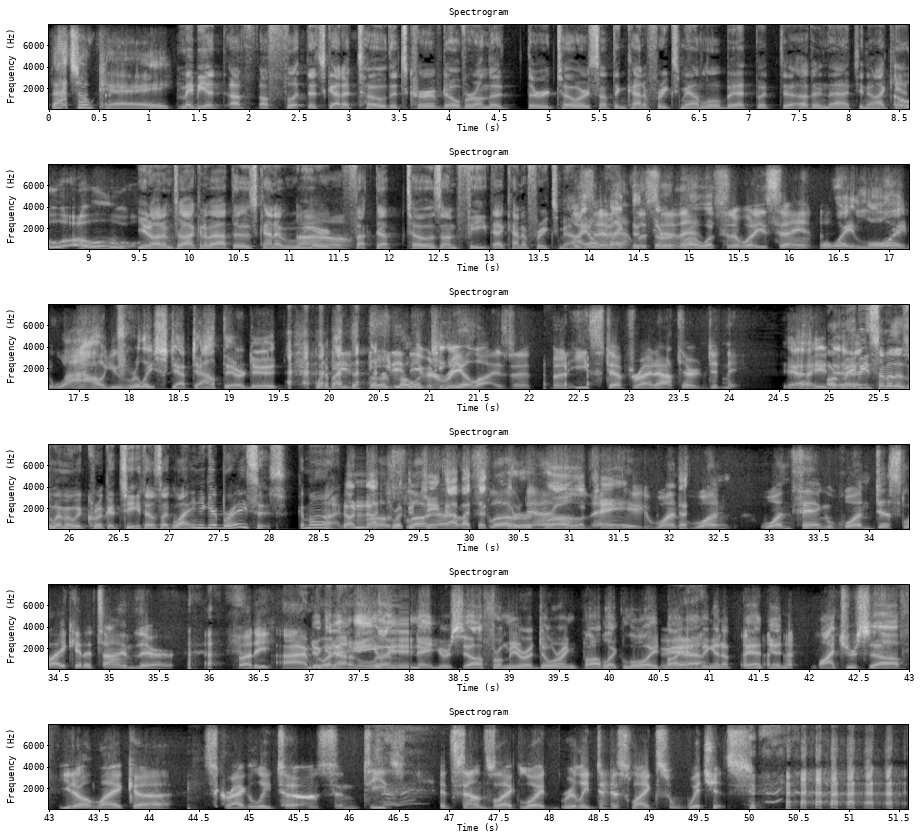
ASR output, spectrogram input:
That's okay. maybe a, a a foot that's got a toe that's curved over on the third toe or something kind of freaks me out a little bit. But uh, other than that, you know, I can't. Oh, oh. You know what I'm talking about? Those kind of weird, Oh. fucked up toes on feet. That kind of freaks me out. I don't like that. the Listen third to that. row of- Listen to what he's saying. Boy, Lloyd, wow, you really stepped out there, dude. What about He, the he third row didn't of even teeth? realize it, but he stepped right out there, didn't he? Yeah, he did. Or did. maybe some of those women with crooked teeth. I was like, why didn't you get braces? Come on. no, not Whoa, crooked teeth. down, How about the slow third down. row of teeth? Hey, one, That- one, one thing, one dislike at a time there, buddy. I'm You're going going out on to a limb. alienate yourself from your adoring public, Lloyd, by Yeah. having an opinion. Watch yourself. You don't like uh, scraggly toes and teeth. It sounds like Lloyd really dislikes witches.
